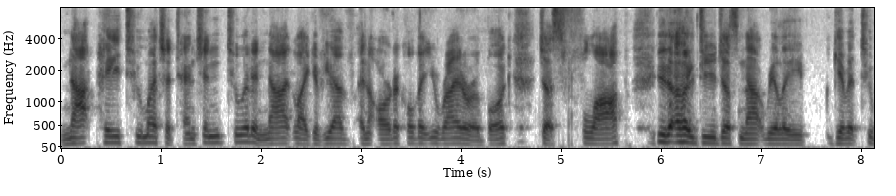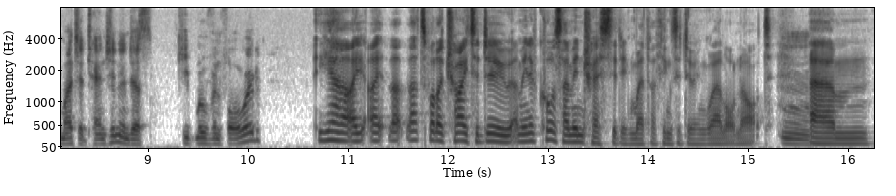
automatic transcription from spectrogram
not pay too much attention to it and not like if you have an article that you write or a book just flop you know like do you just not really give it too much attention and just keep moving forward Yeah, I, I that, that's what I try to do. I mean, of course, I'm interested in whether things are doing well or not. Um,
